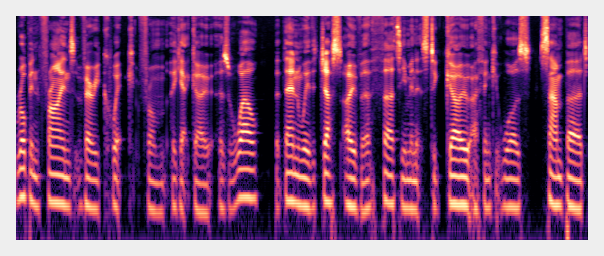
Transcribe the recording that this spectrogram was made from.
Robin Frijns very quick from the get go as well. But then, with just over 30 minutes to go, I think it was, Sam Bird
